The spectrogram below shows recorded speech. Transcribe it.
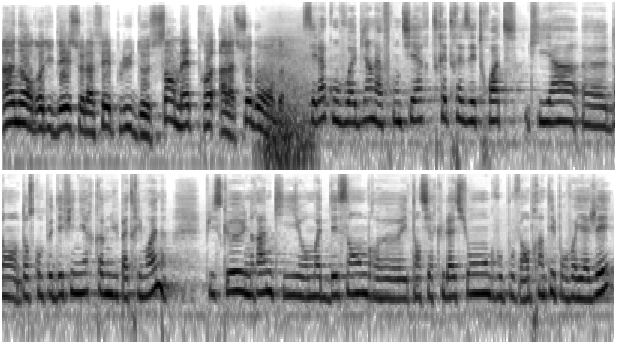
Un ordre d'idée, cela fait plus de 100 mètres à la seconde. C'est là qu'on voit bien la frontière très très étroite qu'il y a euh, dans, dans, ce qu'on peut définir comme du patrimoine, puisque une rame qui au mois de décembre euh, est en circulation, que vous pouvez emprunter pour voyager,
